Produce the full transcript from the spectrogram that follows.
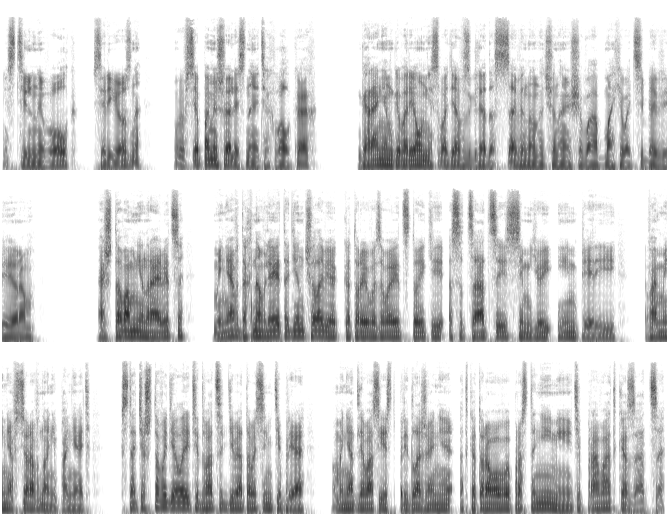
И стильный волк? Серьезно? Вы все помешались на этих волках?» Гаранин говорил, не сводя взгляда с Савина, начинающего обмахивать себя веером. «А что вам не нравится? Меня вдохновляет один человек, который вызывает стойкие ассоциации с семьей и империей. Вам меня все равно не понять. Кстати, что вы делаете 29 сентября? У меня для вас есть предложение, от которого вы просто не имеете права отказаться».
